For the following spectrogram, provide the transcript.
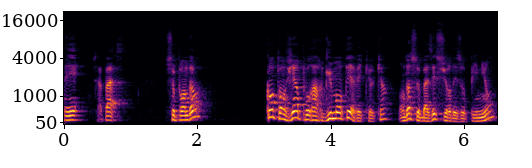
Et ça passe. Cependant, quand on vient pour argumenter avec quelqu'un, on doit se baser sur des opinions,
